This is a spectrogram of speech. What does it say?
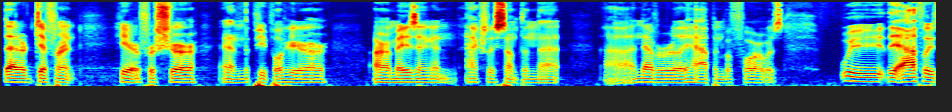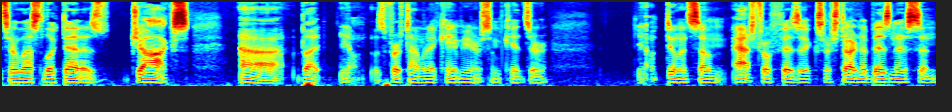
that are different here for sure, and the people here are are amazing and actually something that uh, never really happened before was we the athletes are less looked at as jocks, uh, but you know it was the first time when I came here. Some kids are you know doing some astrophysics or starting a business, and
